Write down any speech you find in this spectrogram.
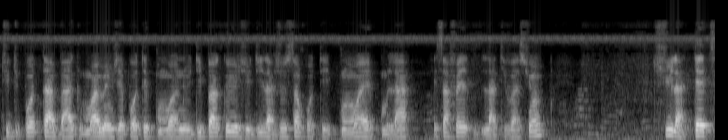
Tu portes ta bague, moi-même j'ai porté pour moi. Ne dis pas que je dis la chose sans porter. Pour moi, là. Et ça fait l'activation sur la tête.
